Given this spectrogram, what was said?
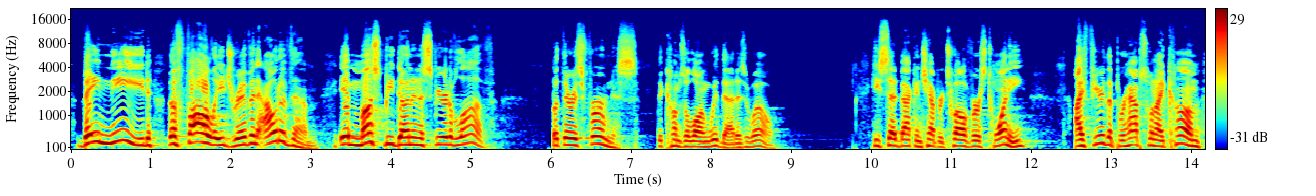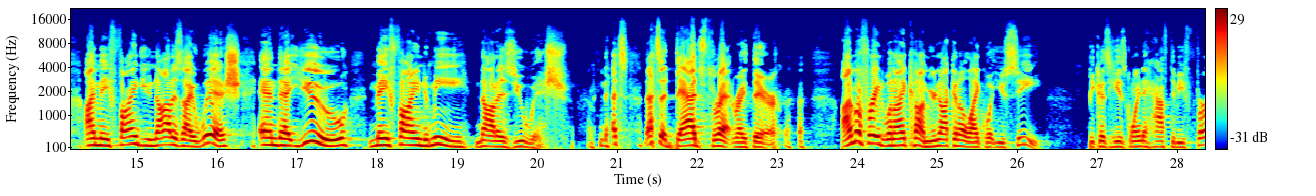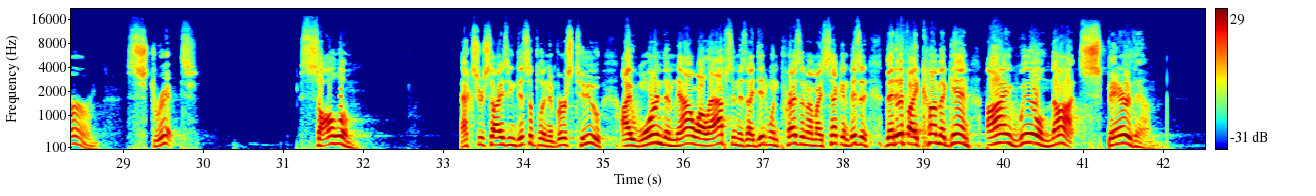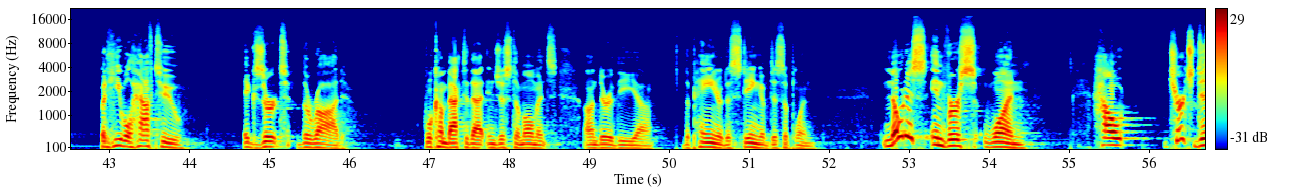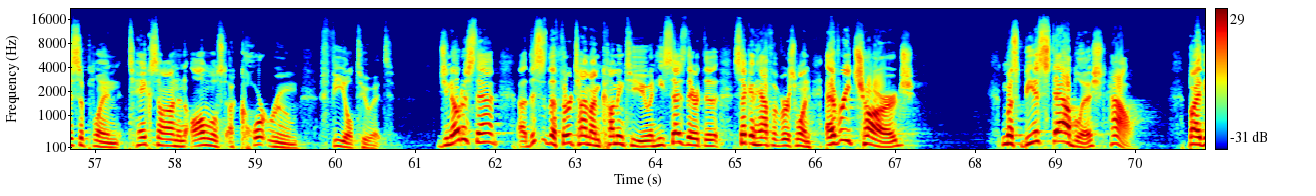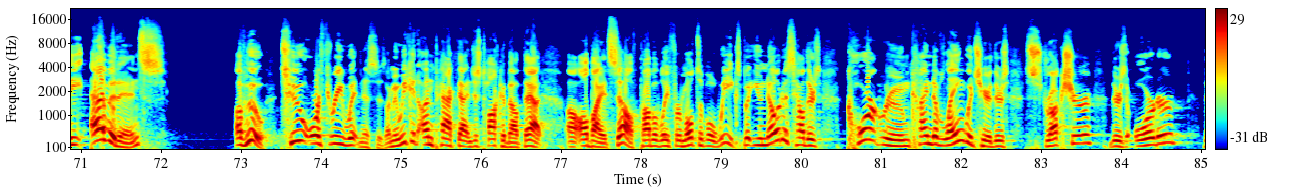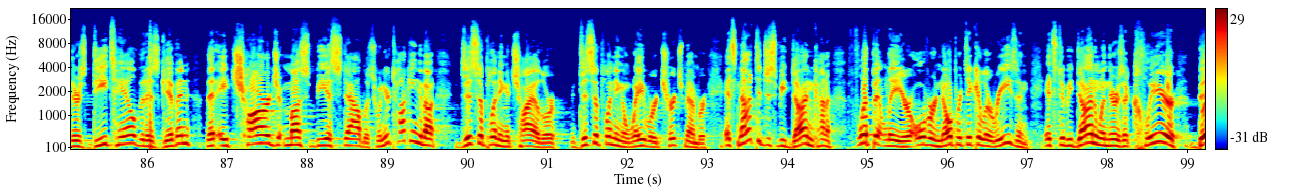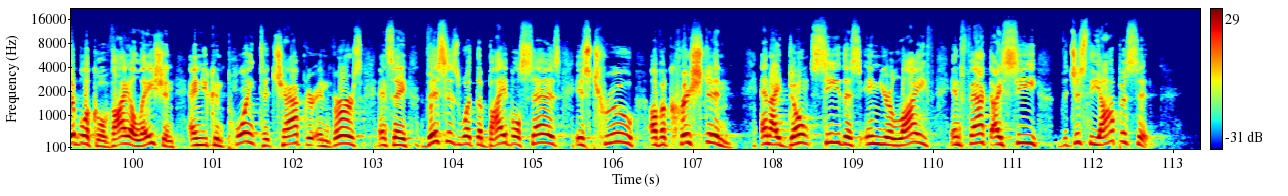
They need the folly driven out of them. It must be done in a spirit of love. But there is firmness that comes along with that as well. He said back in chapter 12, verse 20, I fear that perhaps when I come, I may find you not as I wish, and that you may find me not as you wish. I mean, that's, that's a dad's threat right there. I'm afraid when I come, you're not going to like what you see because he is going to have to be firm, strict, solemn, exercising discipline. In verse 2, I warn them now while absent as I did when present on my second visit that if I come again, I will not spare them but he will have to exert the rod. We'll come back to that in just a moment under the, uh, the pain or the sting of discipline. Notice in verse 1 how church discipline takes on an almost a courtroom feel to it. Did you notice that? Uh, this is the third time I'm coming to you, and he says there at the second half of verse 1 every charge must be established, how? By the evidence of who? Two or three witnesses. I mean, we could unpack that and just talk about that uh, all by itself, probably for multiple weeks. But you notice how there's courtroom kind of language here. There's structure, there's order, there's detail that is given that a charge must be established. When you're talking about disciplining a child or disciplining a wayward church member, it's not to just be done kind of flippantly or over no particular reason. It's to be done when there's a clear biblical violation and you can point to chapter and verse and say, This is what the Bible says is true of a Christian. And I don't see this in your life. In fact, I see the, just the opposite.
